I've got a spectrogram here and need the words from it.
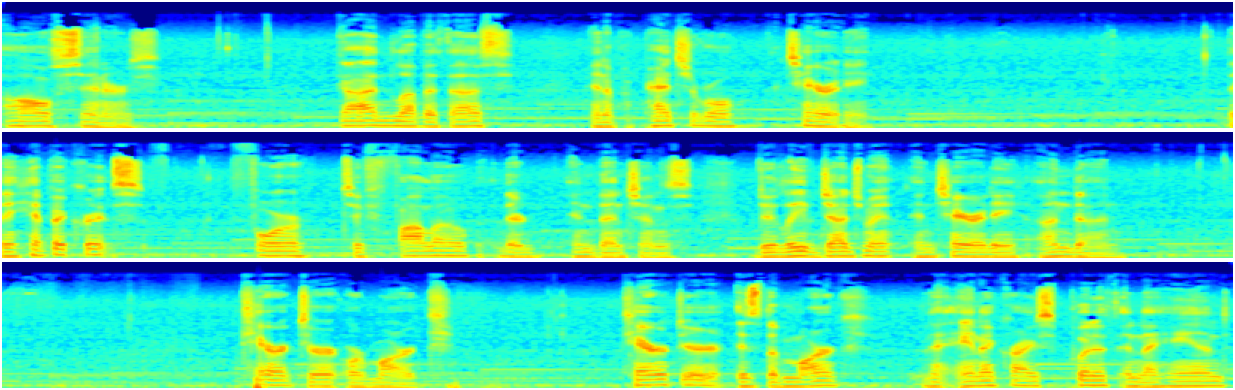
all sinners. God loveth us in a perpetual charity the hypocrites, for to follow their inventions, do leave judgment and charity undone. Character or mark. Character is the mark that Antichrist putteth in the hand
